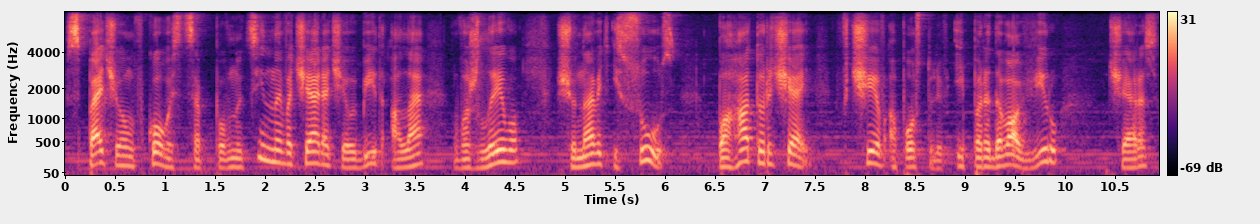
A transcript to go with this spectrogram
з печивом, в когось це повноцінна вечеря чи обід, але важливо, що навіть Ісус багато речей вчив апостолів і передавав віру через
